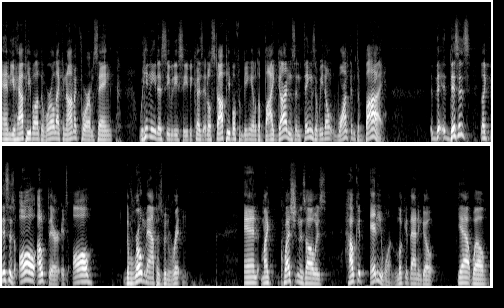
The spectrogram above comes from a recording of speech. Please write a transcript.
And you have people at the World Economic Forum saying, we need a CBDC because it'll stop people from being able to buy guns and things that we don't want them to buy. Th- this is like this is all out there. It's all the roadmap has been written. And my question is always how could anyone look at that and go, "Yeah, well,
